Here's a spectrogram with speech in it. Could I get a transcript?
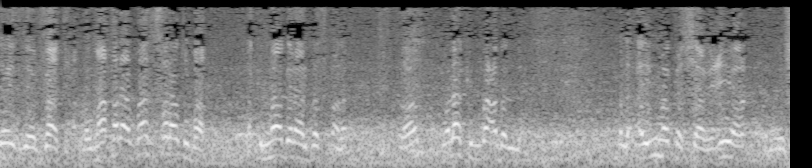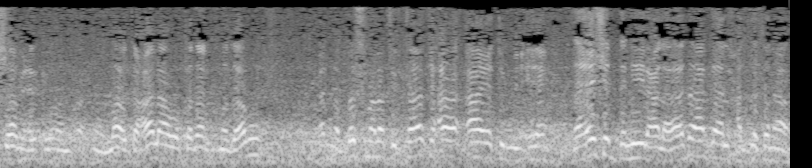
زي الفاتحة لو ما قرأ الفاتحة صلاته باطلة لكن ما قرأ البسملة ولكن بعض الأئمة كالشافعيه الشافعي الله تعالى وكذلك مذهبه أن البسملة في الفاتحة آية من إيه؟ إيش الدليل على هذا؟ قال حدثنا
